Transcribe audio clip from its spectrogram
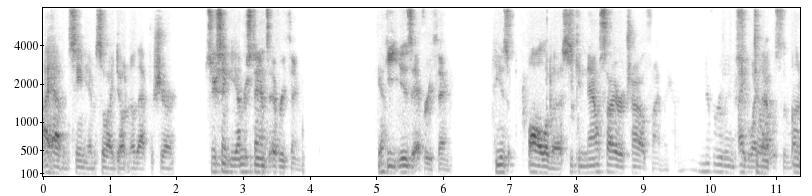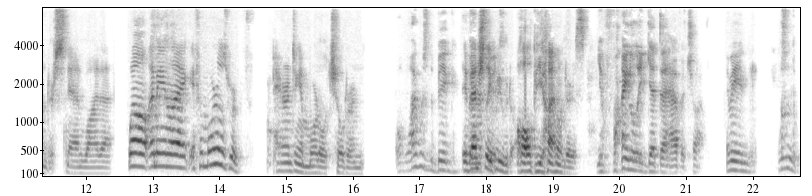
I haven't seen him, so I don't know that for sure. So you're saying he understands everything. Yeah. He is everything. He is all of us. He can now sire a child finally. I never really I understood why don't that was the rule. understand why that. Well, I mean, like, if immortals were parenting immortal children, Well, why was the big eventually benefit we would all be Islanders. you finally get to have a child? I mean, wasn't the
